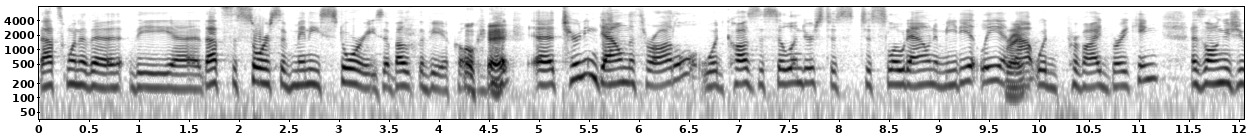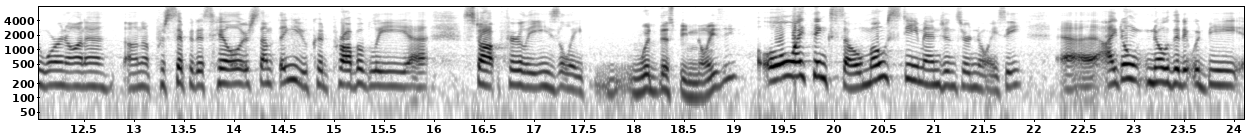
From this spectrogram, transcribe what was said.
That's one of the, the uh, that's the source of many stories about the vehicle. Okay. Uh, turning down the throttle would cause the cylinders to, to slow down immediately and right. that would provide braking. As long as you weren't on a, on a precipitous hill or something, you could probably uh, stop fairly easily. Would this be noisy? Oh, I think so. Most steam engines are noisy. Uh, I don't know that it would be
